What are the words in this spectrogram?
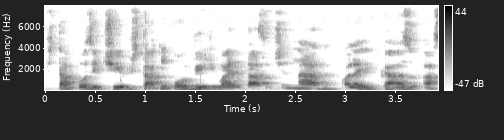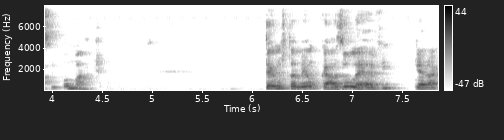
está positivo, está com Covid, mas não está sentindo nada. Olha aí, caso assintomático. Temos também um caso leve, que era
